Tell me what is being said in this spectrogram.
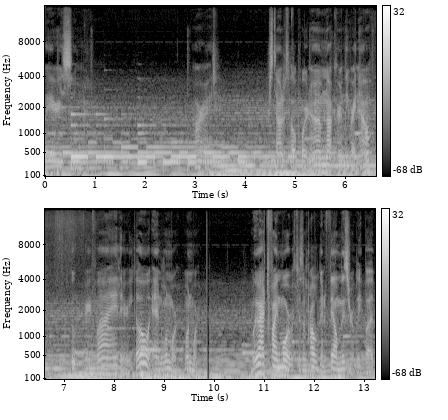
Where is some? Alright. First down to teleport. Um, not currently right now. Ooh, fairy fly. There you go. And one more. One more. We're gonna have to find more because I'm probably gonna fail miserably, but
